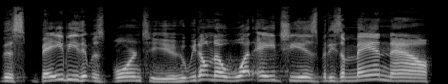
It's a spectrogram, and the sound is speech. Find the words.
this baby that was born to you, who we don't know what age he is, but he's a man now,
